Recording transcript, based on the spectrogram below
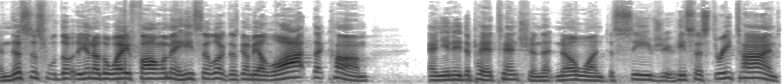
And this is the, you know, the way, follow me. He said, look, there's going to be a lot that come, and you need to pay attention that no one deceives you. He says three times,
